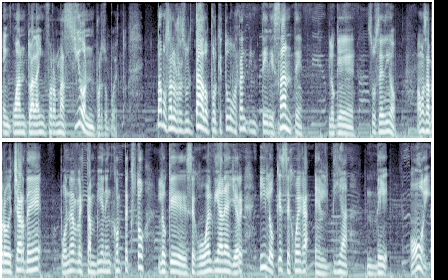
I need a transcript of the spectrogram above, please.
en cuanto a la información, por supuesto. Vamos a los resultados porque estuvo bastante interesante lo que sucedió. Vamos a aprovechar de ponerles también en contexto lo que se jugó el día de ayer y lo que se juega el día de hoy.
